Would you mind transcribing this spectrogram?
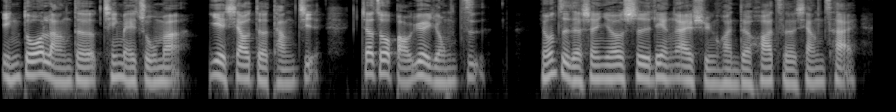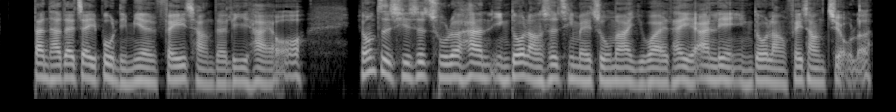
银多郎的青梅竹马夜宵的堂姐，叫做宝月勇子。勇子的声优是恋爱循环的花泽香菜。但他在这一部里面非常的厉害哦。勇子其实除了和银多郎是青梅竹马以外，他也暗恋银多郎非常久了。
